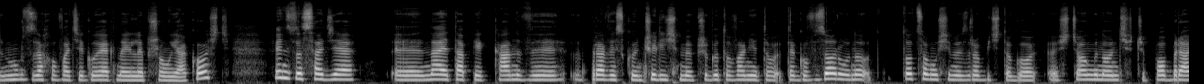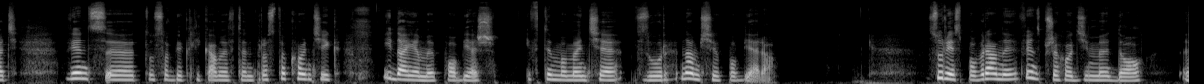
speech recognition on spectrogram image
y, móc zachować jego jak najlepszą jakość, więc w zasadzie y, na etapie kanwy prawie skończyliśmy przygotowanie to, tego wzoru. No, to, co musimy zrobić, to go ściągnąć czy pobrać, więc tu sobie klikamy w ten prostokącik i dajemy pobierz i w tym momencie wzór nam się pobiera. Wzór jest pobrany, więc przechodzimy do, y,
